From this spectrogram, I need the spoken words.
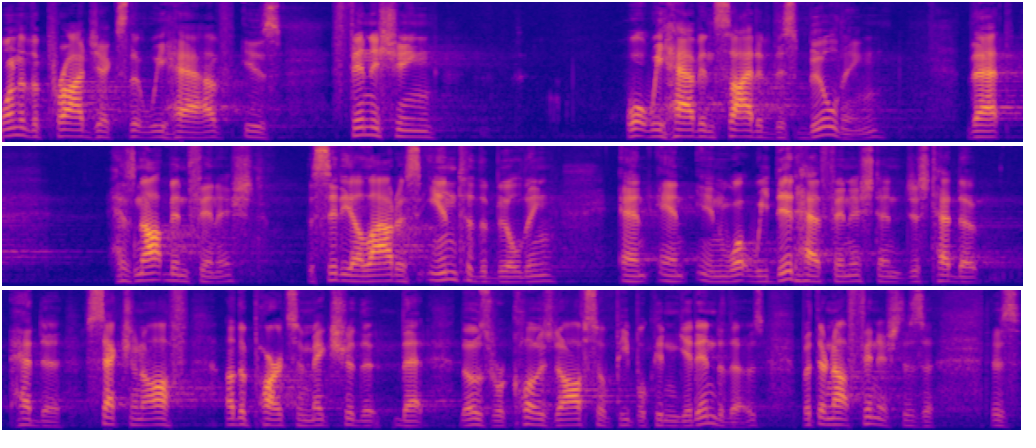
One of the projects that we have is finishing what we have inside of this building that has not been finished. The city allowed us into the building and, and in what we did have finished and just had to, had to section off other parts and make sure that, that those were closed off so people couldn't get into those. But they're not finished. There's, a, there's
